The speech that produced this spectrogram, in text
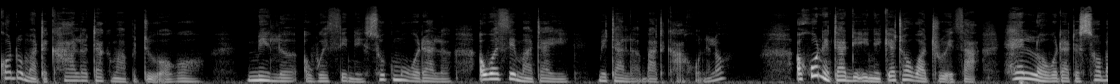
ကောဒိုမတခါလတကမပတူအောကောမေလအဝဲစစ်နေဆုကမဝဒလအဝဲစစ်မတိုင်မေတာလဘတ်ခါခုန်နော်အခုနေတတ်ဒီနေကဲထောဝတ်ထရီစာဟဲလောဝဒတဆောဘ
